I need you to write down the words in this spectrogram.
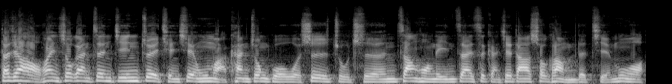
大家好，欢迎收看《震惊最前线》，无马看中国，我是主持人张宏林。再次感谢大家收看我们的节目哦。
